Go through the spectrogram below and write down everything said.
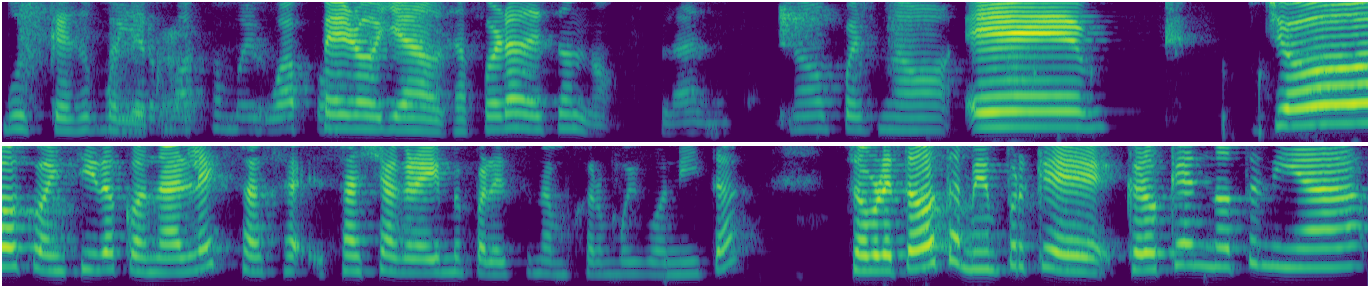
Busqué su Muy película. hermoso, muy guapo. Pero ya, o sea, fuera de eso, no. la neta. No, pues no. Eh, yo coincido con Alex. Sasha, Sasha Grey me parece una mujer muy bonita. Sobre todo también porque creo que no tenía.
